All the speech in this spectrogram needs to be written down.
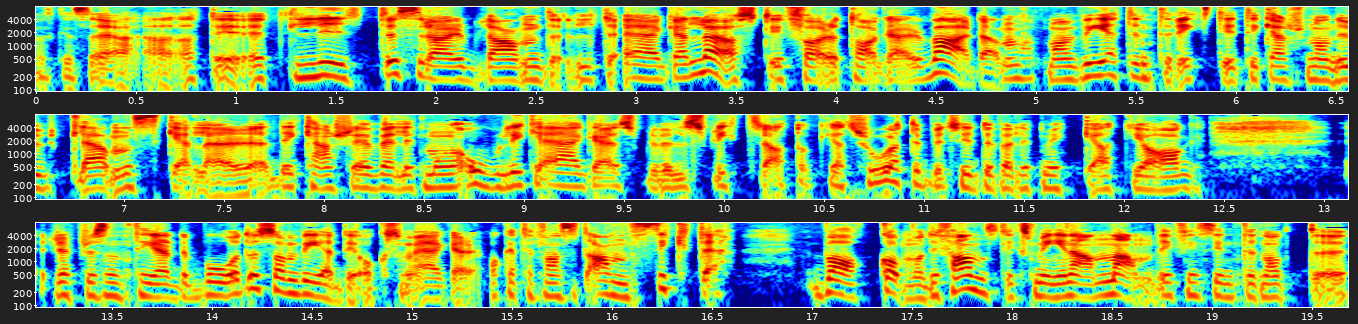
jag ska säga, att det är ett lite sådär ibland lite ägarlöst i företagarvärlden. Att man vet inte riktigt, det är kanske någon utländsk eller det kanske är väldigt många olika ägare som blir väldigt splittrat och jag tror att det betyder väldigt mycket att jag representerade både som vd och som ägare och att det fanns ett ansikte bakom och det fanns liksom ingen annan. Det finns inte något, eh,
